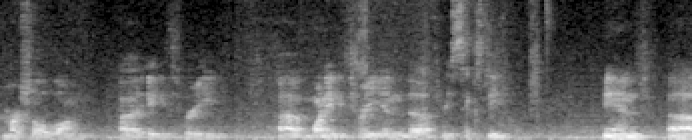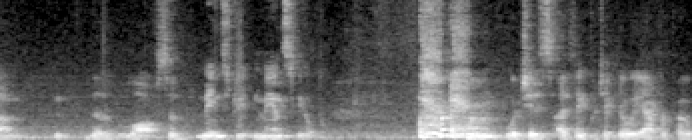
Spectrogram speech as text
commercial along uh, 83, uh, 183 and uh, 360. And um, the lofts of Main Street in Mansfield, which is, I think, particularly apropos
